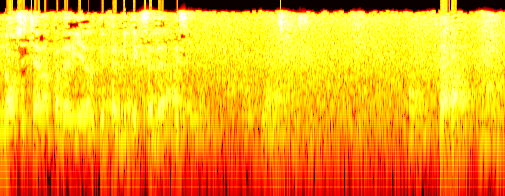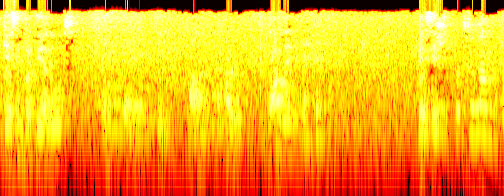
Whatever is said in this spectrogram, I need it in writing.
no se echaran a perder y era lo que permite que se que se- ¿Quieres compartir la luz? Este, sí. Ah, mejor. No, de... ¿Qué decir? Sí, por su nombre.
